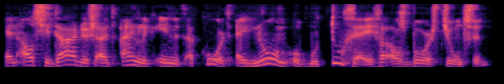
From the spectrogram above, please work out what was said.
En als je daar dus uiteindelijk in het akkoord enorm op moet toegeven als Boris Johnson,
